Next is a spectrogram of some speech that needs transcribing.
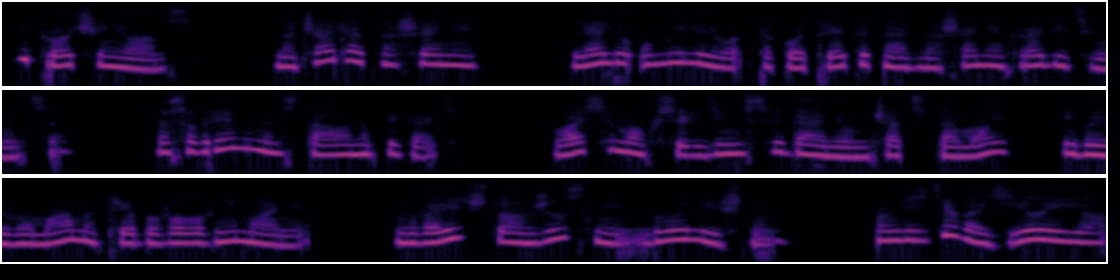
и прочие нюансы. В начале отношений Лялю умилило такое трепетное отношение к родительнице, но со временем стало напрягать. Вася мог в середине свидания умчаться домой, ибо его мама требовала внимания. Говорить, что он жил с ней, было лишним. Он везде возил ее,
